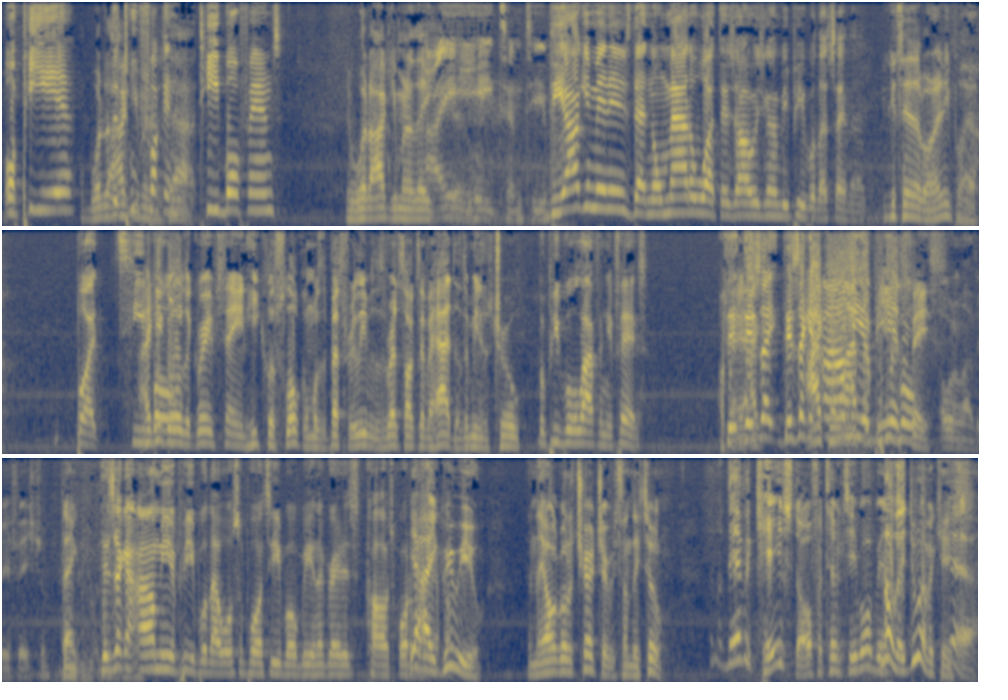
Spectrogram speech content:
or Pierre, What the two argument is fucking that? Tebow fans. What argument are they? I hate Tim Tebow. The argument is that no matter what, there's always going to be people that say that. you can say that about any player. But Tebow, I could go to the grave saying Heathcliff Slocum was the best reliever the Red Sox ever had. Doesn't mean it's true. but people will laugh in your face. Okay, there's I- like- there's like an I can army laugh of in Pierre's people- Face. I wouldn't laugh at your face, Jim. Thank you. There's like an army of people that will support Tebow being the greatest college quarterback. Yeah, I ever. agree with you. And they all go to church every Sunday too. They have a case though for Tim Tebow. being- No, they do have a case. Yeah,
